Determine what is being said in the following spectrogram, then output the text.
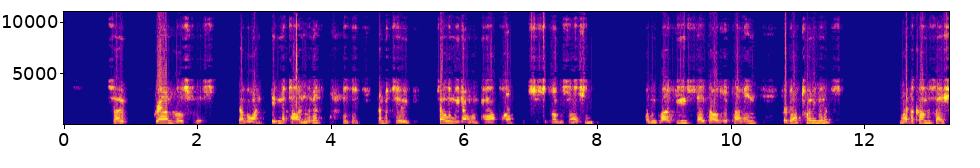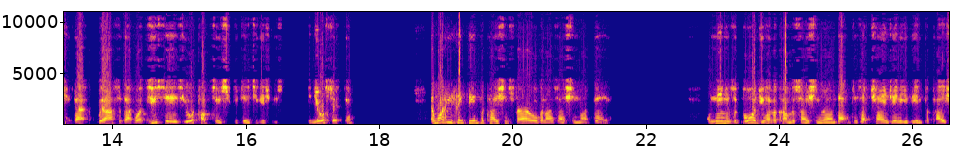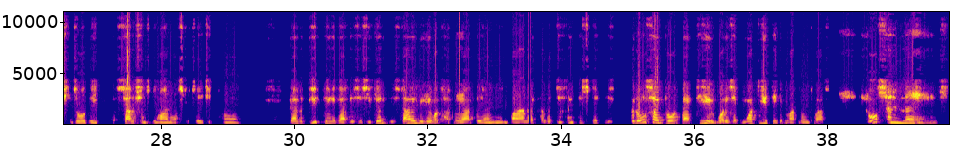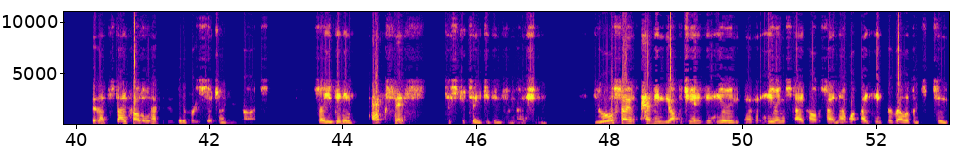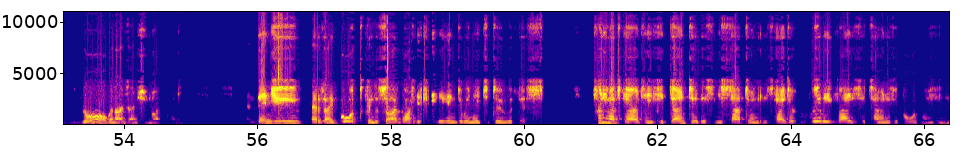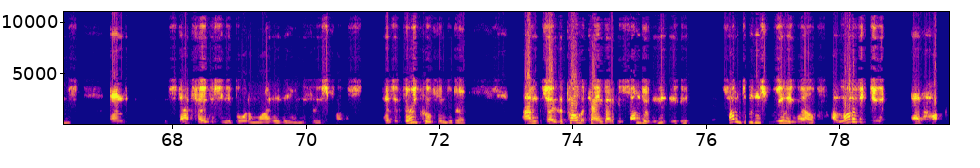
So, ground rules for this. Number one, give them a time limit. Number two, tell them we don't want PowerPoint, it's just a conversation and we'd like you, stakeholders, to come in for about 20 minutes and have a conversation about, with us about what you see as your top two strategic issues in your sector and what do you think the implications for our organisation might be. And then as a board you have a conversation around that. Does that change any of the implications or the assumptions behind our strategic plan? Now the big thing about this is you get, you're starting to hear what's happening out there in the environment from a different perspective, but also brought back to you. What is it? What do you think it might mean to us? It also means that that stakeholder will have to do a bit of research on you guys. So you're getting access to strategic information. You're also having the opportunity to hear, of hearing a stakeholder say now what they think the relevance to your organisation might then you, as a board, can decide what, if anything, do we need to do with this. Pretty much guarantee if you don't do this and you start doing it, it's going to really raise the tone of your board meetings and start focusing your board on why they're there in the first place. It's a very cool thing to do. Um, so the poll that came back is some do it, some do this really well. A lot of it do it ad hoc.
